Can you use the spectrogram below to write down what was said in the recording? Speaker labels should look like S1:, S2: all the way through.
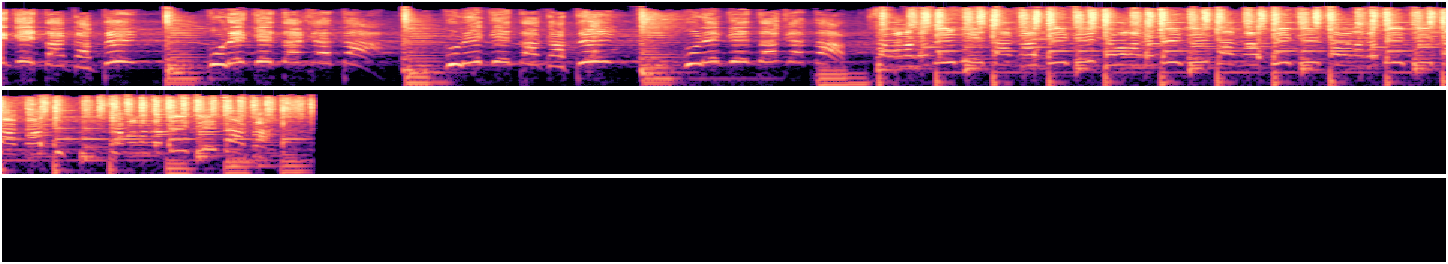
S1: Kuriki takatin, kuriki takata, kuriki takatin, kuriki takata.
